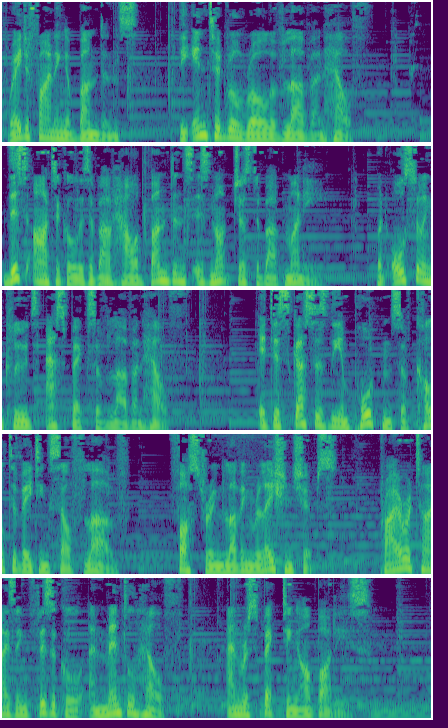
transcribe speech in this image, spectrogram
Redefining Abundance, the integral role of love and health. This article is about how abundance is not just about money, but also includes aspects of love and health. It discusses the importance of cultivating self-love, fostering loving relationships, prioritizing physical and mental health, and respecting our bodies.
